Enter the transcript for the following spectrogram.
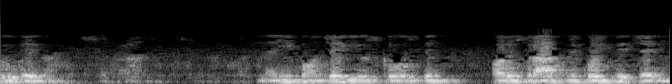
ڈوبے گا۔ نہیں پہنچے گی، اس کو اس دن اور اس رات میں کوئی بے چینی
